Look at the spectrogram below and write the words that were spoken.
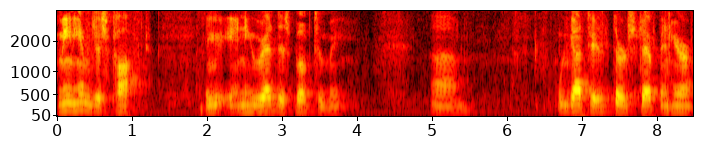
me and him just talked. He, and he read this book to me. Um, we got to the third step in here.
